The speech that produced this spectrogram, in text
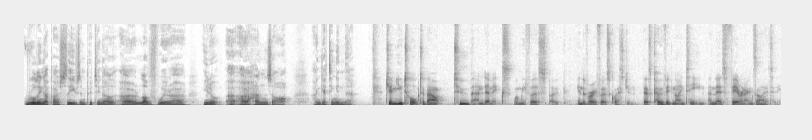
rolling up our sleeves and putting our, our love where our you know our, our hands are, and getting in there. Jim, you talked about two pandemics when we first spoke. in the very first question. There's COVID 19 and there's fear and anxiety.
